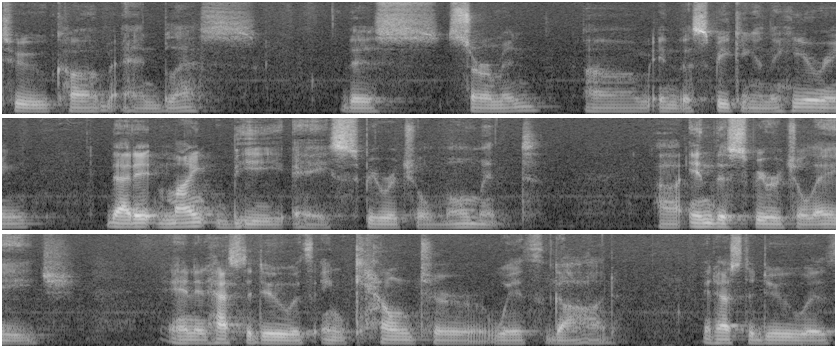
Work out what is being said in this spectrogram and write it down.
to come and bless this sermon, um, in the speaking and the hearing, that it might be a spiritual moment uh, in this spiritual age. And it has to do with encounter with God. It has to do with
